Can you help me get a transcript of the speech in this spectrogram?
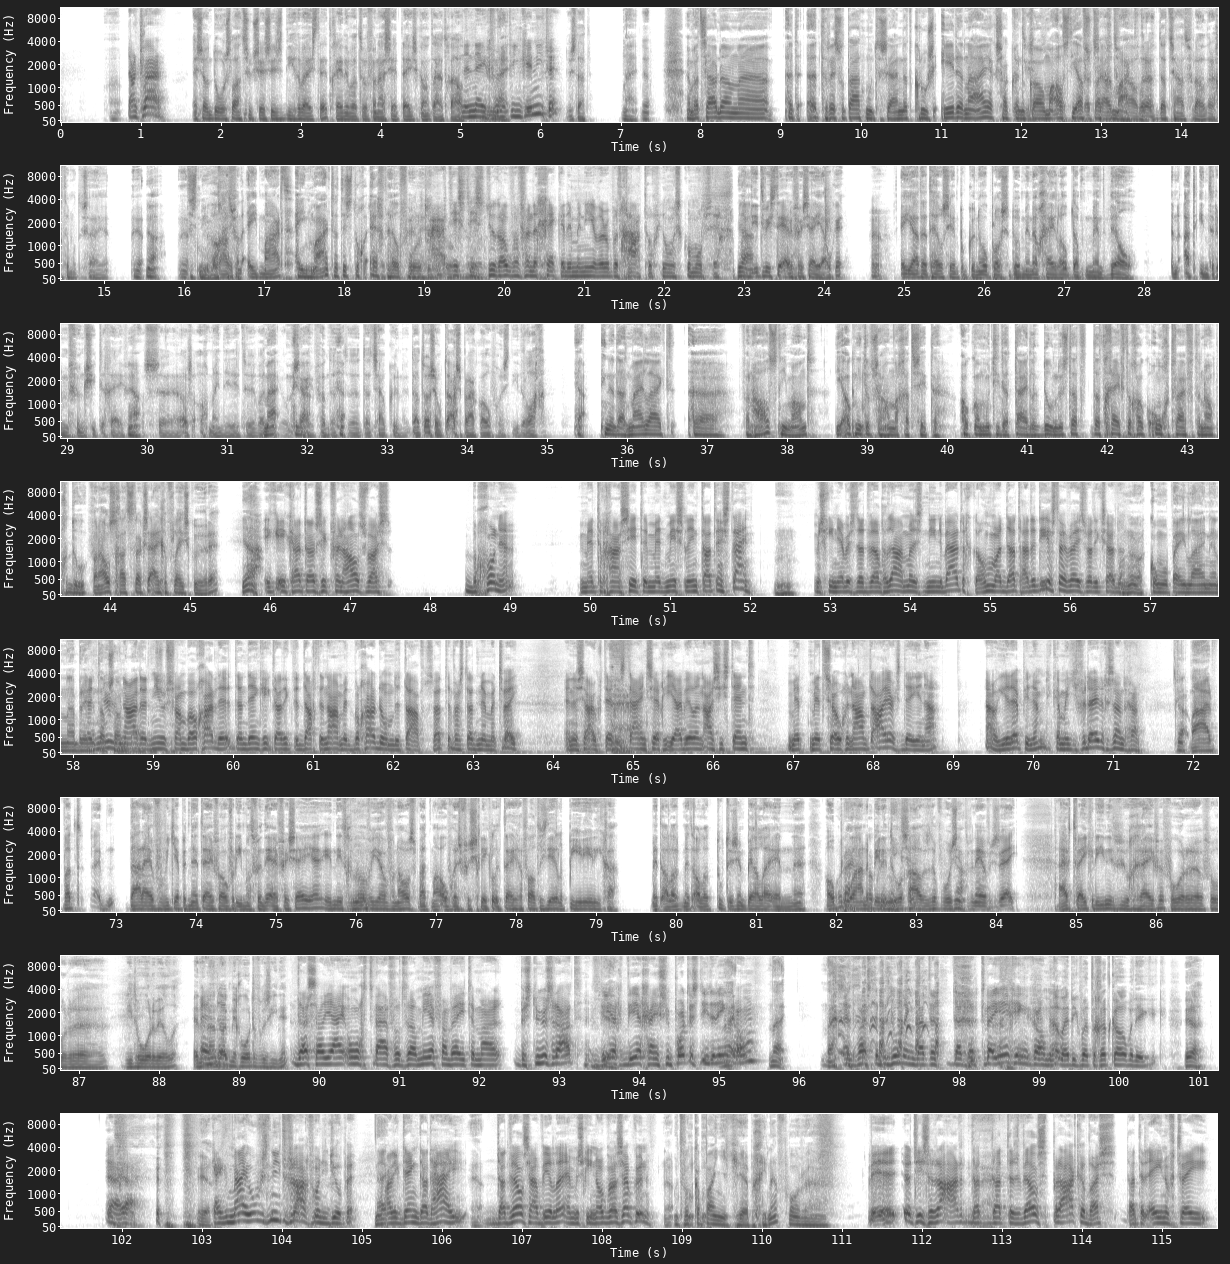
dan klaar. en zo'n doorslaand succes is het niet geweest. Hè? Hetgene wat we van AZ deze kant uitgehaald. De 9 van de Nee. 10 keer niet, hè? Dus dat. Nee. Ja. En wat zou dan eh, het, het resultaat moeten zijn? Dat Kroes eerder naar Ajax zou kunnen het. komen als die afspraak gemaakt wordt. dat zou het verhaal erachter moeten zijn. Ja. Ja. Ja, het is nu wel gek. van 1 maart. 1 maart, dat is toch echt heel ver. Ja, het, is, het is natuurlijk ook wel van de gekke de manier waarop het gaat, toch, jongens? Kom op, zeg. Ja. Maar dit wist de RVC ook, hè? Ja. En je had het heel simpel kunnen oplossen door Menno Gele op dat moment wel een ad interim functie te geven. Ja. Als, eh, als algemeen directeur. Wat Maar- ik ook zei, ja, van dat, ja. eh, dat zou kunnen. Dat was ook de afspraak overigens die er lag. Ja, inderdaad. Mij lijkt eh, Van Halst iemand die ook niet op zijn handen gaat zitten. Ook al moet hij dat tijdelijk doen. Dus dat, dat geeft toch ook ongetwijfeld een hoop gedoe. Van Hals gaat straks eigen vlees keuren, hè? Ja, Ik, ik had als ik van Hals was begonnen met te gaan zitten met Michelin, Tat en Stijn. Mhm. Misschien hebben ze dat wel gedaan, maar is het niet naar buiten gekomen. Maar dat had het eerste geweest wat ik zou doen. dan kom op één lijn en eh, breng En het ook nu, zo naar na dat nieuws van Bogarde, dan denk ik dat ik de dag daarna met Bogarde om de tafel zat. Dan was dat nummer twee. En dan zou ik tegen Stijn zeggen: Jij wil een assistent met, met zogenaamd Ajax-DNA. Nou, hier heb je hem. Die kan met je verdedigers aan de gang. Maar wat, daar even, want je hebt het net even over iemand van de RVC, hè? in dit geval van Jan van Hals. Wat me overigens verschrikkelijk tegenvalt, is die hele Pieringa. Met alle, met alle toeters en bellen en eh hoop Hoor, aan binnen hè? doorgehouden. De voorzitter van de RVC. Hij heeft twee keer een interview gegeven voor, eh, voor eh, wie het horen wilde. En daarna nooit meer gehoord of gezien. Hè? Daar zal jij ongetwijfeld wel meer van weten. Maar bestuursraad, weer, weer geen supporters die erin Nee. komen. Nee. Nee. En het was de bedoeling dat er, dat er twee in gingen komen. Nou weet ik wat er gaat komen, denk ik. Ja. Ja, ja. Ja. Kijk, mij hoeven ze niet te vragen voor die job. Hè. Nee. Maar ik denk dat hij dat wel zou willen en misschien ook wel zou kunnen. Moeten we een campagnetje beginnen voor... eh, Eh, Het is raar dat, dat er wel sprake was dat er één of twee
